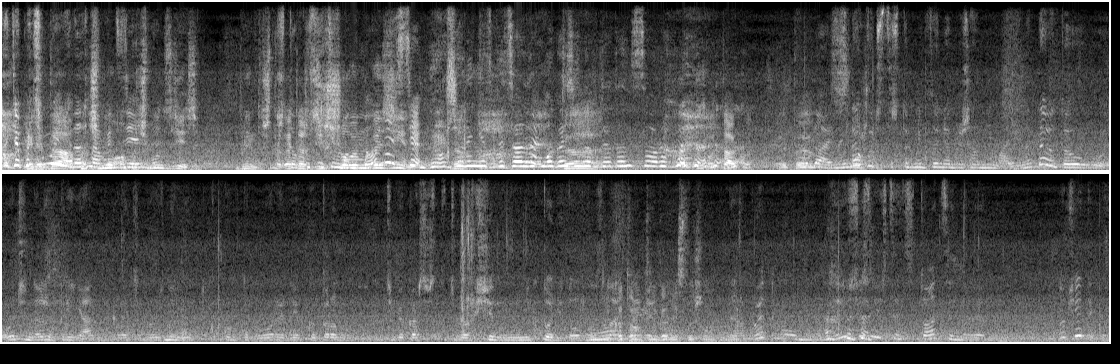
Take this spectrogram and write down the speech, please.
Хотя Или почему да, я а не должна почему, быть а здесь? почему он здесь? Блин, да что, Что, это же дешевый магазин. Макдональдсе? Неужели нет специальных магазинов Да. для танцоров? Вот так вот. Это Ну да, иногда сложно. хочется, чтобы никто не обращал внимания. Иногда это очень даже приятно, когда тебя узнают в каком-то городе, в котором тебе кажется, что тебя вообще никто не должен Ну, О знать. котором ты никогда не слышал, Да, поэтому да, все зависит от ситуации, наверное. Вообще это как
